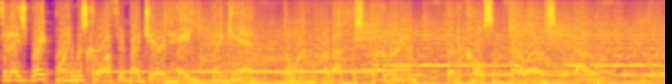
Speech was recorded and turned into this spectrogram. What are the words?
Today's Breakpoint was co-authored by Jared Hayden. And again, to learn more about this program, go to colsonfellows.org.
